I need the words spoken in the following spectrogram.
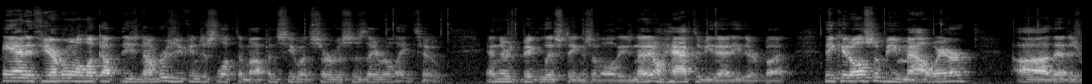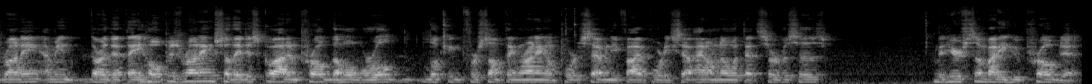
And if you ever want to look up these numbers, you can just look them up and see what services they relate to. And there's big listings of all these. Now, they don't have to be that either, but they could also be malware uh, that is running, I mean, or that they hope is running. So they just go out and probe the whole world looking for something running on port 7547. I don't know what that service is, but here's somebody who probed it.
